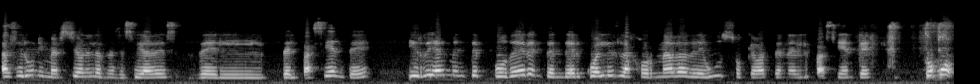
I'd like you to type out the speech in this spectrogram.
hacer una inmersión en las necesidades del, del paciente y realmente poder entender cuál es la jornada de uso que va a tener el paciente, cómo,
